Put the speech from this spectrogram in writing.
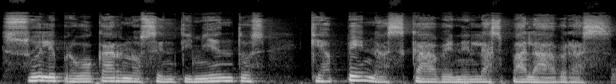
suele provocarnos sentimientos que apenas caben en las palabras.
